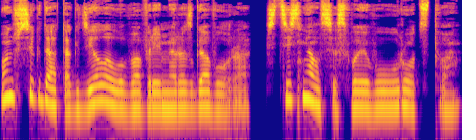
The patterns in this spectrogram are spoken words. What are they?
Он всегда так делал во время разговора, стеснялся своего уродства.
